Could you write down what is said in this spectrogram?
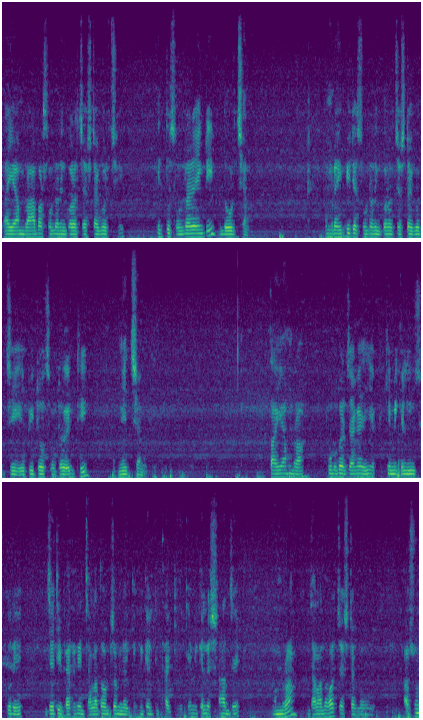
তাই আমরা আবার সোল্ডারিং করার চেষ্টা করছি, কিন্তু সোল্ডারিংটি দৌড়ছে না। আমরা এই সোল্ডারিং করার চেষ্টা করছি, এই পিঠেও সোল্ডারিংটি নিচ্ছে না। তাই আমরা পূর্বের জায়গায় একটি কেমিক্যাল ইউজ করে যেটি ব্যাটারির জ্বালা দেওয়ার জন্য এই কেমিক্যালটি থাকে। কেমিক্যালের সাহায্যে আমরা জ্বালা দেওয়ার চেষ্টা করব। আসুন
